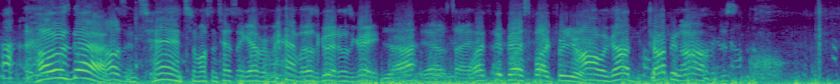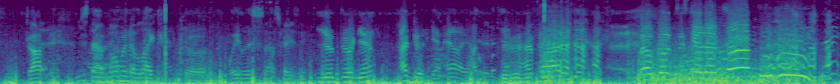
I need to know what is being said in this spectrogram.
How was that? That was intense. The most intense thing ever, man. But it was good. It was great. Yeah? Yeah, it was tight. What's the best part for you? Oh my god, dropping off. Just dropping. Just that moment of like weightless. That's crazy. You'd do it again? I'd do it again. Hell yeah, I'd do it again. Give me a high five. Welcome to Skydive Club! Woohoo!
